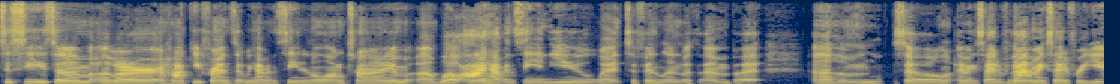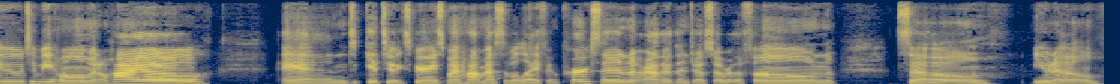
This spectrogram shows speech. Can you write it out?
to see some of our hockey friends that we haven't seen in a long time. Uh, well, I haven't seen. You went to Finland with them, but um, so I'm excited for that. I'm excited for you to be home in Ohio and get to experience my hot mess of a life in person rather than just over the phone. So, you know,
